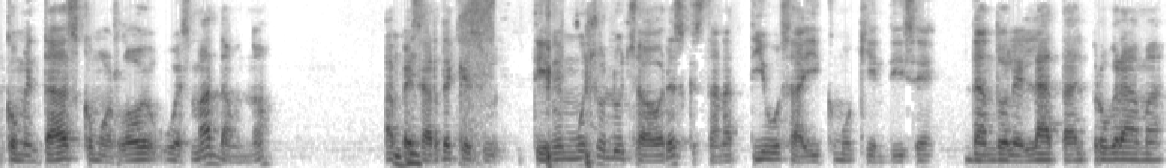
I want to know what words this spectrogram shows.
comentadas como Raw o SmackDown, ¿no? A pesar de que su- tienen muchos luchadores que están activos ahí, como quien dice, dándole lata al programa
